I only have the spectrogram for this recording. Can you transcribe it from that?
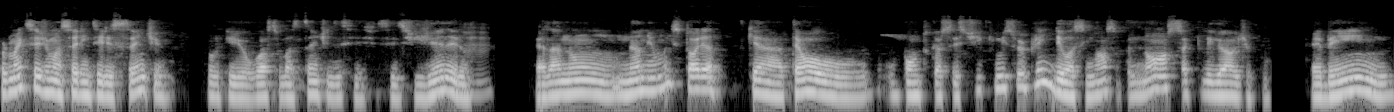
por mais que seja uma série interessante, porque eu gosto bastante desse, desse gênero, uhum. ela não, não é nenhuma história que até o, o, ponto que eu assisti que me surpreendeu, assim, nossa, nossa, que legal, tipo, é bem,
